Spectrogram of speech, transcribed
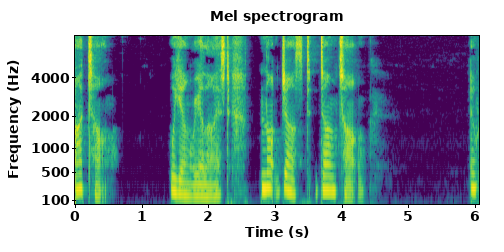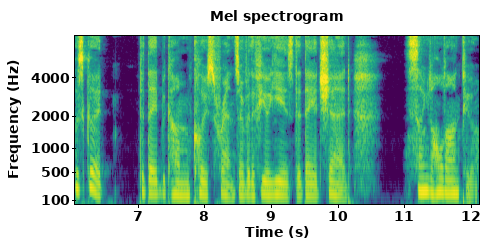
Atang. Wei Young realized, not just Dang Tang. It was good that they'd become close friends over the few years that they had shared. Something to hold on to.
